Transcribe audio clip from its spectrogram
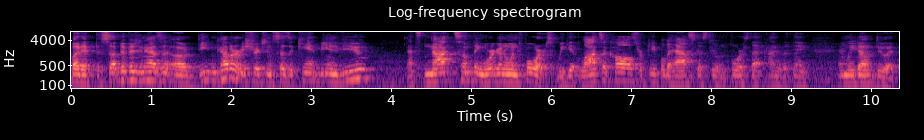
But if the subdivision has a, a deed and covenant restriction says it can't be in view, that's not something we're going to enforce. We get lots of calls for people to ask us to enforce that kind of a thing, and we don't do it.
